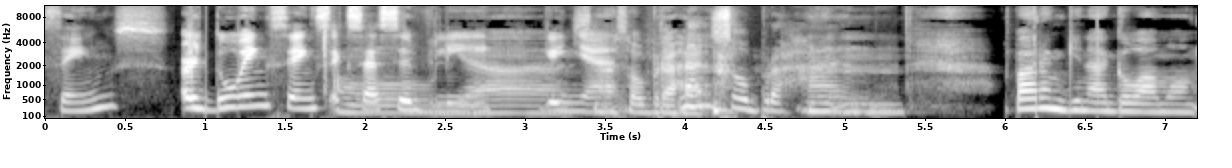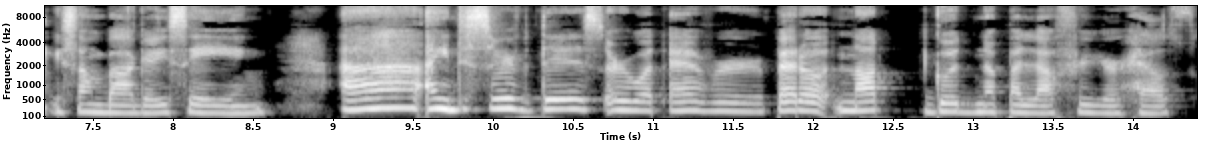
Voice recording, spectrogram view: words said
things or doing things excessively. Oh, yes. Ganyan. Nasobrahan. Nasobrahan. Mm. Parang ginagawa mo ang isang bagay saying, ah, I deserve this or whatever. Pero not good na pala for your health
